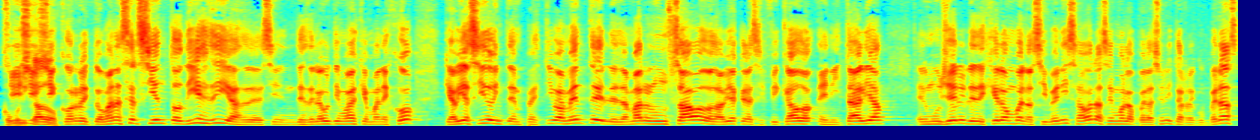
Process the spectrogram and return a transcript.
Comunicado. Sí, sí, sí, correcto. Van a ser 110 días de- sin- desde la última vez que manejó, que había sido intempestivamente, le llamaron un sábado, había clasificado en Italia el Mugello y le dijeron, bueno, si venís ahora hacemos la operación y te recuperás.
